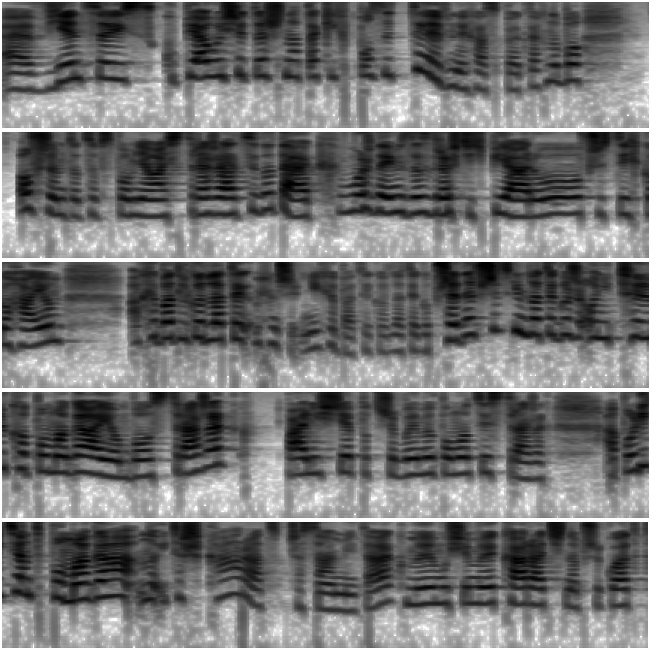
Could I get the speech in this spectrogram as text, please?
e, więcej skupiały się też na takich pozytywnych aspektach, no bo Owszem, to co wspomniałaś, strażacy, no tak, można im zazdrościć PR-u, wszyscy ich kochają, a chyba tylko dlatego, znaczy nie chyba tylko dlatego, przede wszystkim dlatego, że oni tylko pomagają, bo strażak pali się, potrzebujemy pomocy strażak. A policjant pomaga, no i też kara czasami, tak? My musimy karać na przykład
